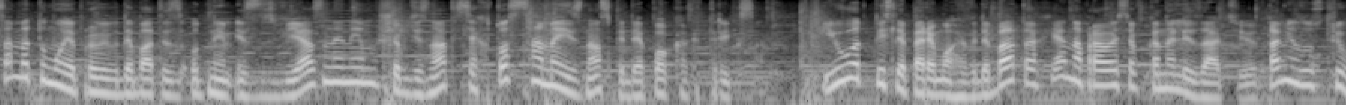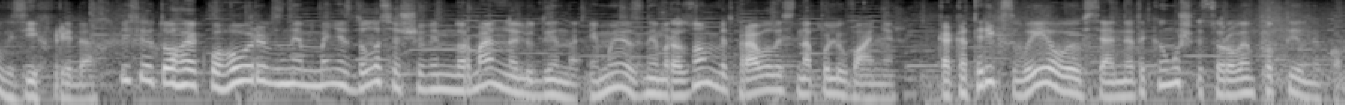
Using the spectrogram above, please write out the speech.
Саме тому я провів дебати з одним із зв'язненим, щоб дізнатися, хто саме із нас піде по Какатрикса. І от після перемоги в дебатах я направився в каналізацію. Там я зустрів Зігфріда. Після того, як поговорив з ним, мені здалося, що він нормальна людина, і ми з ним разом відправились на полювання. Какатрікс виявився не таким уж і суровим противником.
